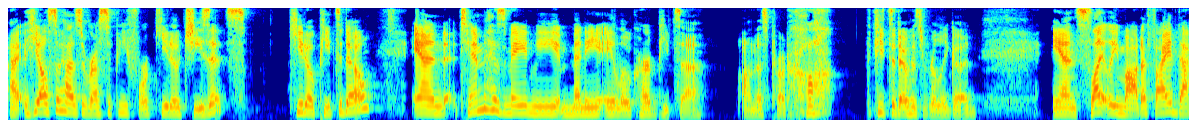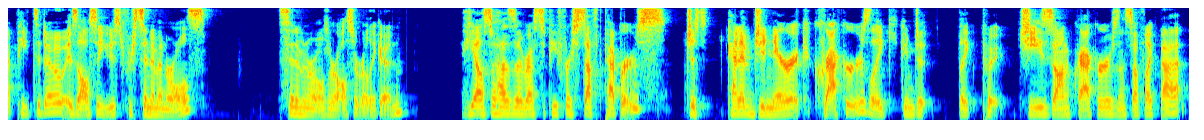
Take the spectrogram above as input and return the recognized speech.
Uh, he also has a recipe for keto cheez its keto pizza dough and tim has made me many a low carb pizza on this protocol. The pizza dough is really good. And slightly modified that pizza dough is also used for cinnamon rolls. Cinnamon rolls are also really good he also has a recipe for stuffed peppers just kind of generic crackers like you can like put cheese on crackers and stuff like that.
